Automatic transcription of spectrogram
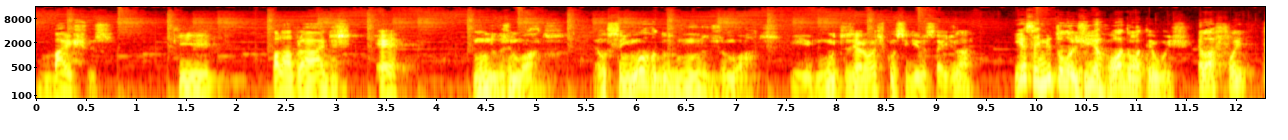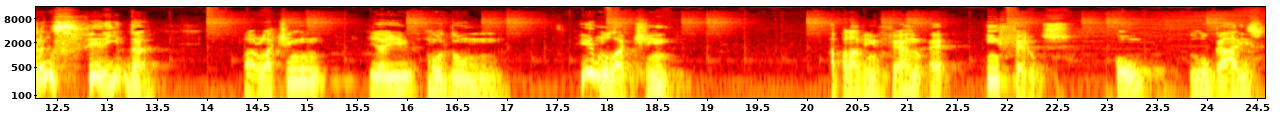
baixos, que a palavra Hades é mundo dos mortos. É o senhor dos mundos dos mortos. E muitos heróis conseguiram sair de lá. E essas mitologias rodam até hoje. Ela foi transferida para o latim e aí rodou o mundo. E no latim, a palavra inferno é inferus, ou lugares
